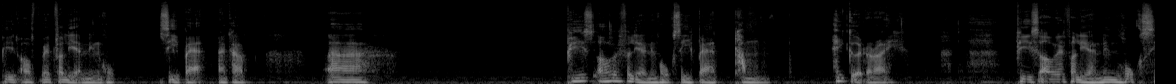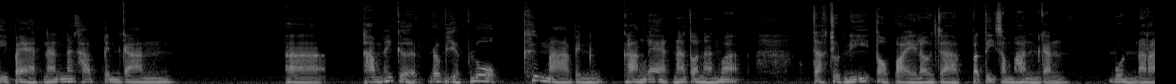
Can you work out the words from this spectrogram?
Peace of Westphalia 1648 นะครับ Peace of Westphalia 1648ทำให้เกิดอะไร Peace of Westphalia 1648 นั้นนะครับ เป็นการทำให้เกิดระเบียบโลกขึ้นมาเป็นครั้งแรกนะตอนนั้นว่า จากจุดนี้ต่อไปเราจะปฏิสัมพันธ์กันบนอะไร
